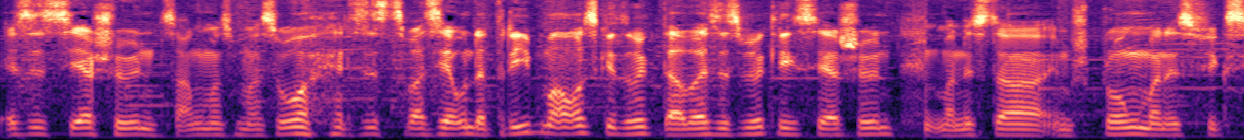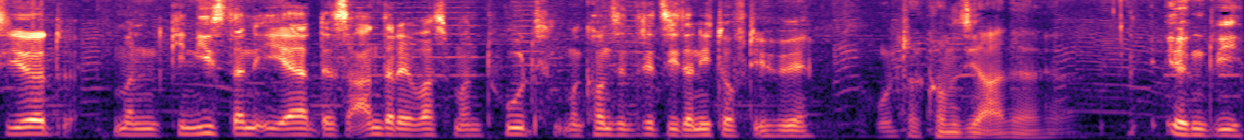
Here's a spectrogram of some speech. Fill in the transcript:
es ist sehr schön, sagen wir es mal so. Es ist zwar sehr untertrieben ausgedrückt, aber es ist wirklich sehr schön. Man ist da im Sprung, man ist fixiert. Man genießt dann eher das andere, was man tut. Man konzentriert sich da nicht auf die Höhe. Runter kommen sie alle. Ja. Irgendwie.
